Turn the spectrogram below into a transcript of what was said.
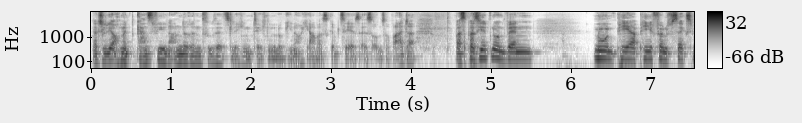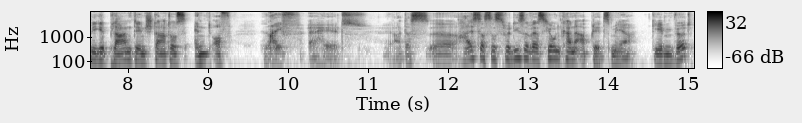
Natürlich auch mit ganz vielen anderen zusätzlichen Technologien, auch JavaScript, CSS und so weiter. Was passiert nun, wenn nun PHP 5.6 wie geplant den Status End of Life erhält? Ja, das äh, heißt, dass es für diese Version keine Updates mehr geben wird.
